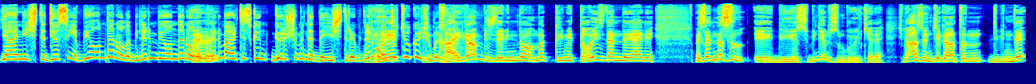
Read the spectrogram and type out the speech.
Yani işte diyorsun ya bir ondan olabilirim, bir ondan olabilirim. Ertesi gün görüşümü de değiştirebilirim. O Evet, çok hoşuma e, gidiyor. Kaygan bir zeminde olmak kıymetli. O yüzden de yani mesela nasıl e, büyüyorsun biliyor musun bu ülkede? Şimdi az önce Galata'nın dibinde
